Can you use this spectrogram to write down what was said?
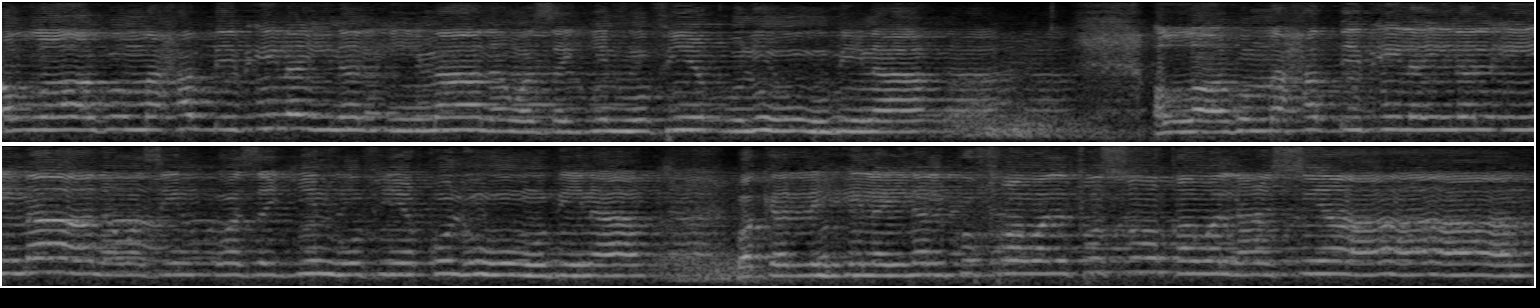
اللهم حبب إلينا الإيمان وزينه في قلوبنا. اللهم حبب إلينا الإيمان وزينه في قلوبنا. وكره إلينا الكفر والفسوق والعصيان.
